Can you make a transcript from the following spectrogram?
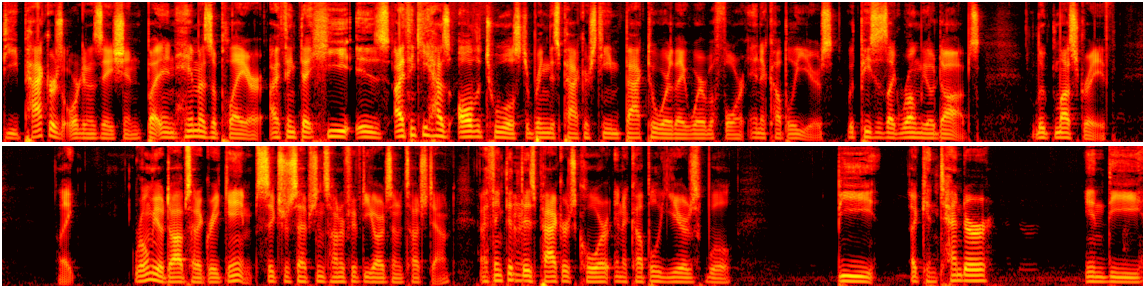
the Packers organization, but in him as a player. I think that he is I think he has all the tools to bring this Packers team back to where they were before in a couple of years with pieces like Romeo Doubs, Luke Musgrave. Like Romeo Doubs had a great game, 6 receptions, 150 yards and a touchdown. I think that Mm. this Packers core in a couple of years will be a contender in the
